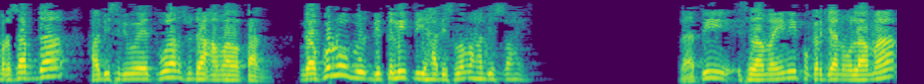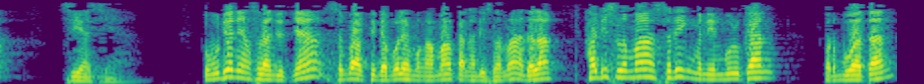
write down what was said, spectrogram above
bersabda, hadis riwayat bulan sudah amalkan. Nggak perlu diteliti hadis lemah, hadis sahih. Berarti selama ini pekerjaan ulama sia-sia. Kemudian yang selanjutnya, sebab tidak boleh mengamalkan hadis lemah adalah hadis lemah sering menimbulkan perbuatan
